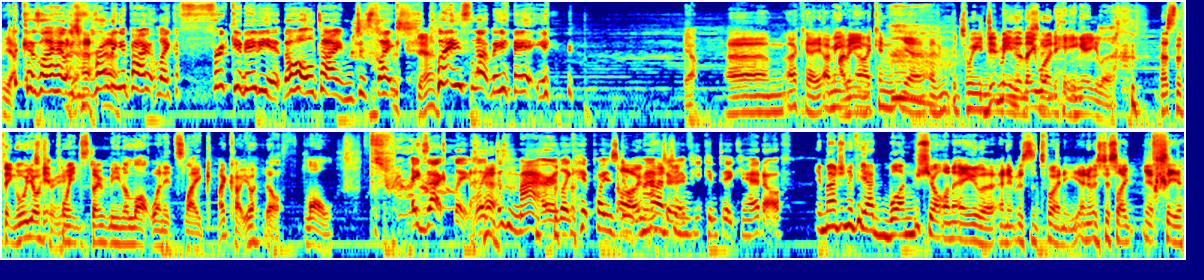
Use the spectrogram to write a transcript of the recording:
Yeah. Because I was running about like a freaking idiot the whole time, just like, Yeah. please let me hit you. Yeah. Um, okay, I mean, I I, can, yeah, I think between. It did mean that they weren't hitting Ayla. That's the thing. All your That's hit true. points don't mean a lot when it's like, I cut your head off. Lol. Exactly. Like, it doesn't matter. Like, hit points Oh, don't matter imagine- if you can take your head off. Imagine if he had one shot on Ayla and it was the 20, and it was just like, yeah, see ya.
